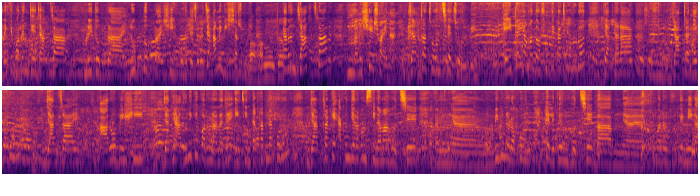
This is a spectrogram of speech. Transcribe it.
অনেকে বলেন যে যাত্রা মৃতপ্রায় লুপ্তপ্রায় শিল্প হতে চলেছে আমি বিশ্বাস করি না। কারণ যাত্রার মানে শেষ হয় না। যাত্রা চলছে চলবে। এইটাই আমার দর্শকদের কাছে অনুরোধ যে আপনারা যাত্রা দেখুন যাত্রায় আরও বেশি যাতে আধুনিকীকরণ আনা যায় এই চিন্তা ভাবনা করুন। যাত্রাকে এখন যেরকম সিনেমা হচ্ছে বিভিন্ন রকম টেলিফিল্ম হচ্ছে বা কি বলে ওগুলোকে মেগা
